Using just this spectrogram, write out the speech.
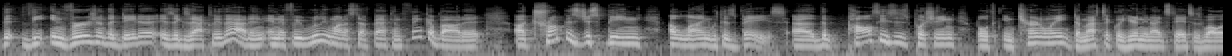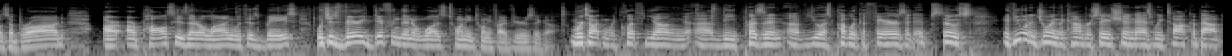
the, the inversion of the data is exactly that. And, and if we really want to step back and think about it, uh, Trump is just being aligned with his base. Uh, the policies he's pushing, both internally, domestically here in the United States, as well as abroad, are, are policies that align with his base, which is very different than it was 20, 25 years ago. We're talking with Cliff Young, uh, the president of U.S. Public Affairs at Ipsos. If you want to join the conversation as we talk about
